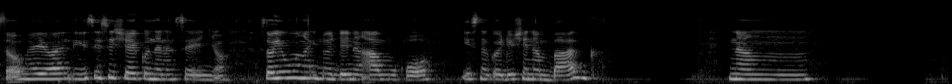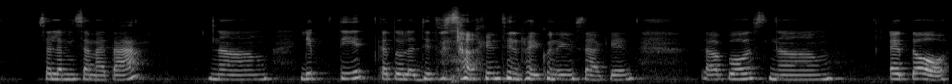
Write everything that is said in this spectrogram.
So, ngayon, is-share ko na lang sa inyo. So, yung mga in-order ng amo ko is nag-order siya ng bag, ng salamin sa mata, ng lip tint, katulad dito sa akin, tinry ko na yung sa akin. Tapos, ng, eto,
